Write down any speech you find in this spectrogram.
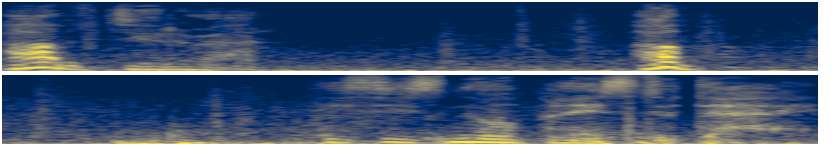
Hop, General. Hop. This is no place to die.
